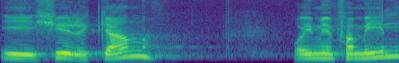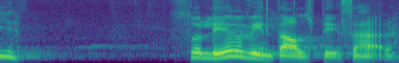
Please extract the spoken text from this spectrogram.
i kyrkan och i min familj så lever vi inte alltid så här.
